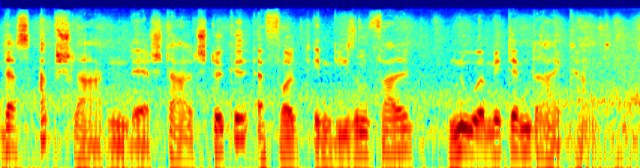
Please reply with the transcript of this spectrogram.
Das Abschlagen der Stahlstücke erfolgt in diesem Fall nur mit dem Dreikant.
